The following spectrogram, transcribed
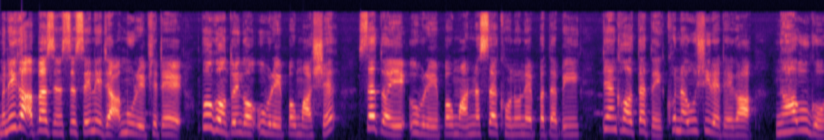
မနေ့ကအပတ်စဉ်စစ်ဆေးနေကြအမှုတွေဖြစ်တဲ့ပို့ကုန်သွင်းကုန်ဥပဒေပုံမှန်၈ဆက်သွယ်ရေးဥပဒေပုံမှန်20ခုတို့နဲ့ပတ်သက်ပြီးပြန်ခေါ်တက်တဲ့9ဦးရှိတဲ့တဲက9ဦးကို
